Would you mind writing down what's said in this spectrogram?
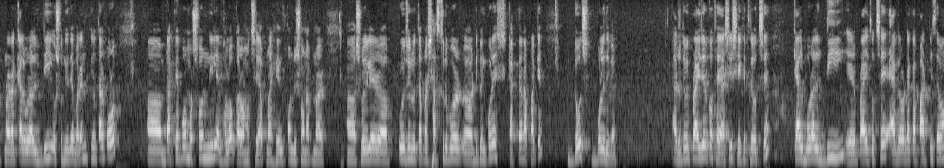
আপনারা ক্যালবোরাল ডি ওষুধ নিতে পারেন। কিন্তু তারপরও ডাক্তারের পরামর্শ নিলে ভালো। কারণ হচ্ছে আপনার হেলথ কন্ডিশন আপনার শরীরের প্রয়োজনীয়তা, আপনার স্বাস্থ্যের উপর ডিপেন্ড করে ডাক্তার আপনাকে ডোজ বলে দেবে। আর যদি আমি প্রাইজের কথায় আসি, সেক্ষেত্রে হচ্ছে ক্যালবোরাল ডি এর প্রাইস হচ্ছে এগারো টাকা পার পিস এবং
